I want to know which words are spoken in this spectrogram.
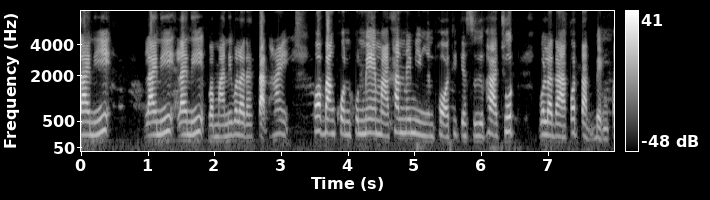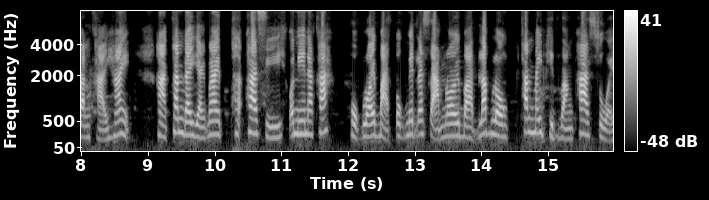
ลายนี้ ลายนี้ลายนี้ประมาณนี้วรดาตัดให้ เพราะบางคนคุณแม่มาท่านไม่มีเงินพอที่จะซื้อผ้าชุดวรดาก็ตัดแบ่งปันขายให้ หากท่านใดอยากได้ผ้าสีก็นี้นะคะหกร้อยบาทตกเม็ดละสามร้อยบาท รับรองท่านไม่ผิดหวังผ้าสวย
